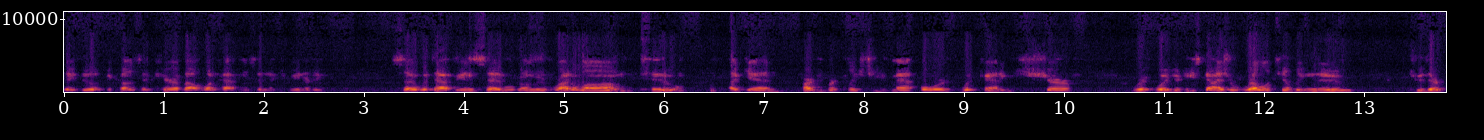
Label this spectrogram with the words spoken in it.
They do it because they care about what happens in the community. So, with that being said, we're going to move right along to again Parkersburg Police Chief Matt Board, Wood County Sheriff Rick Woodyard. These guys are relatively new to their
